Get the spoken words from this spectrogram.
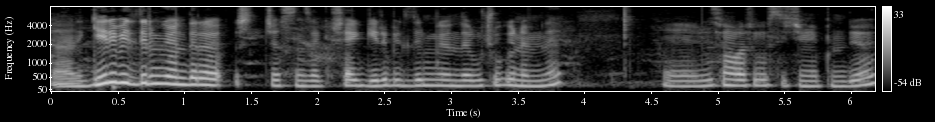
yani geri bildirim göndereceksiniz arkadaşlar. Geri bildirim gönder bu çok önemli. Ee, lütfen başka bir seçim yapın diyor.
